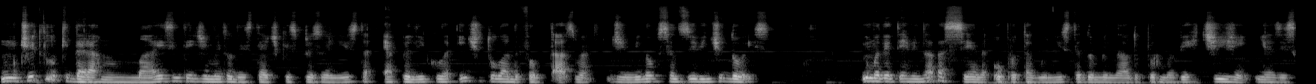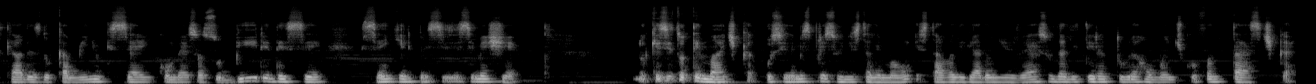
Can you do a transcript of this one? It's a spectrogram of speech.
Um título que dará mais entendimento da estética expressionista é a película intitulada Fantasma, de 1922. Numa determinada cena, o protagonista é dominado por uma vertigem e as escadas do caminho que segue começam a subir e descer sem que ele precise se mexer. No quesito temática, o cinema expressionista alemão estava ligado ao universo da literatura romântico-fantástica.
